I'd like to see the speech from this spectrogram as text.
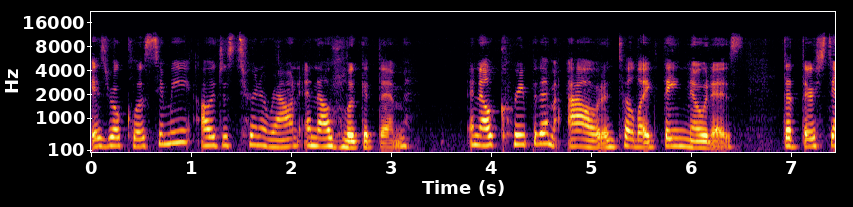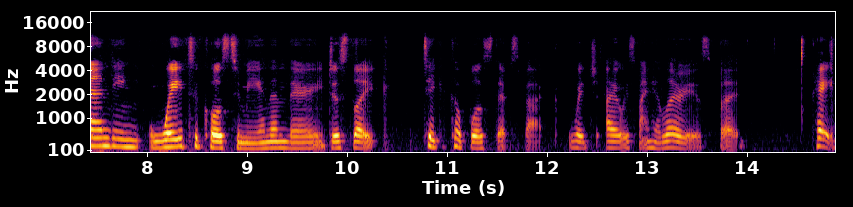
is real close to me, I'll just turn around and I'll look at them and I'll creep them out until like they notice that they're standing way too close to me and then they just like take a couple of steps back, which I always find hilarious, but hey,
